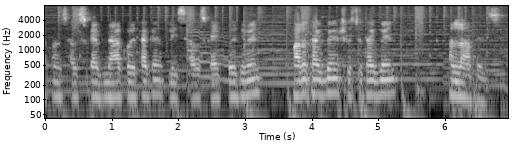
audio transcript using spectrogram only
এখন সাবস্ক্রাইব না করে থাকেন, প্লিজ সাবস্ক্রাইব করে দিবেন। ভালো থাকবেন সুস্থ থাকবেন। আল্লাহ হাফেজ।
